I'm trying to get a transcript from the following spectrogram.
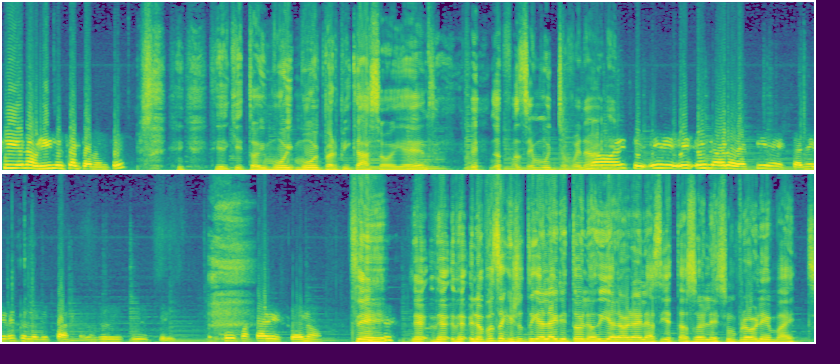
Sí, en abril, exactamente. que estoy muy, muy perpicaz hoy, ¿eh? no hace mucho, fue en No, es, es, la hora de la fiesta, negra, eso es lo que pasa. puede pasar eso, ¿no? Sí, lo que pasa es que yo estoy al aire todos los días a la hora de la siesta, Sol, es un problema esto.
